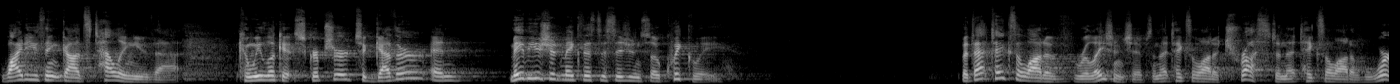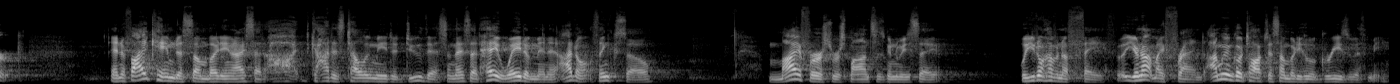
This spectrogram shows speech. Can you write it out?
Why do you think God's telling you that? Can we look at Scripture together and Maybe you shouldn't make this decision so quickly. But that takes a lot of relationships, and that takes a lot of trust, and that takes a lot of work. And if I came to somebody and I said, Oh, God is telling me to do this, and they said, Hey, wait a minute, I don't think so. my first response is going to be to say, Well, you don't have enough faith. You're not my friend. I'm going to go talk to somebody who agrees with me.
